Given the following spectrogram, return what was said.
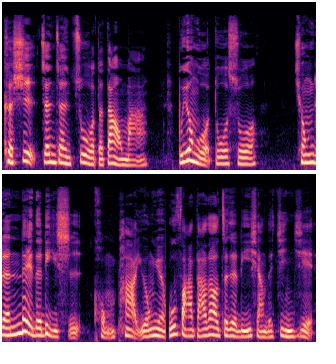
可是，真正做得到吗？不用我多说，从人类的历史，恐怕永远无法达到这个理想的境界。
